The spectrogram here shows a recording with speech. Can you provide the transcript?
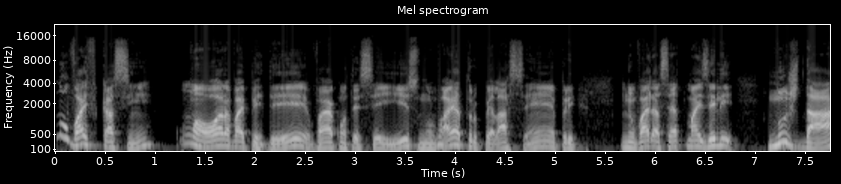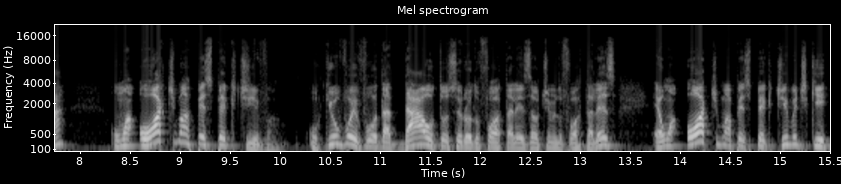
não vai ficar assim. Uma hora vai perder, vai acontecer isso, não vai atropelar sempre, não vai dar certo, mas ele nos dá uma ótima perspectiva. O que o Voivoda dá ao torcedor do Fortaleza, ao time do Fortaleza, é uma ótima perspectiva de que,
